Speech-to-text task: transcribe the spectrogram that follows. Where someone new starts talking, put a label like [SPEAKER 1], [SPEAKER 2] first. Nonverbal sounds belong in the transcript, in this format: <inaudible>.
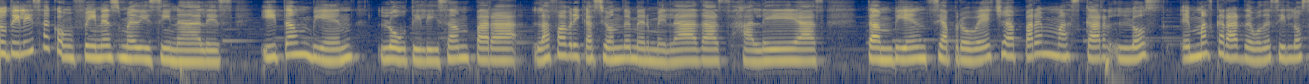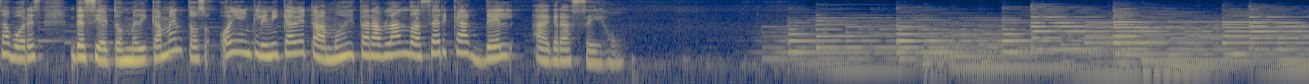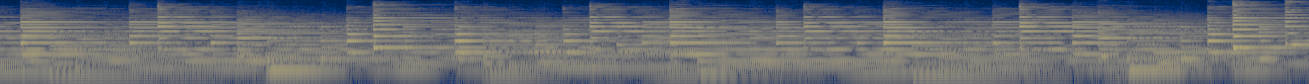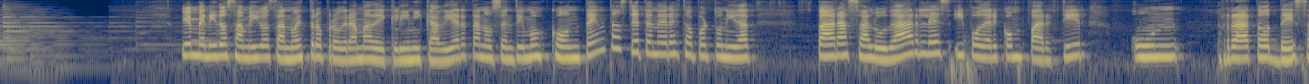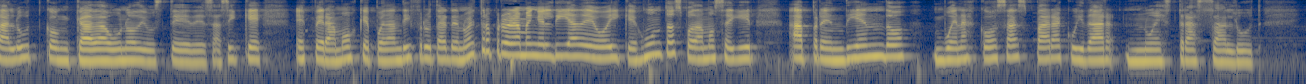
[SPEAKER 1] Se utiliza con fines medicinales y también lo utilizan para la fabricación de mermeladas, jaleas. También se aprovecha para enmascarar los, enmascarar, debo decir, los sabores de ciertos medicamentos. Hoy en Clínica Abierta vamos a estar hablando acerca del agracejo. Bienvenidos amigos a nuestro programa de Clínica Abierta. Nos sentimos contentos de tener esta oportunidad para saludarles y poder compartir un rato de salud con cada uno de ustedes. Así que esperamos que puedan disfrutar de nuestro programa en el día de hoy y que juntos podamos seguir aprendiendo buenas cosas para cuidar nuestra salud.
